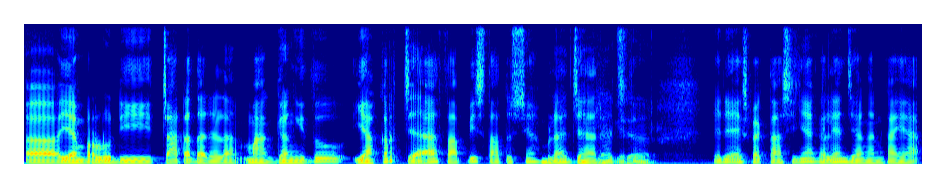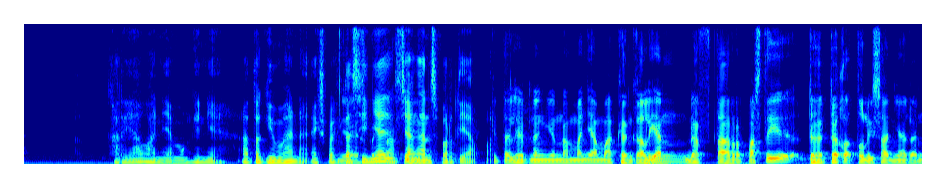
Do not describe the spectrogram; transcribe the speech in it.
eh, yang perlu dicatat adalah magang itu ya kerja tapi statusnya belajar, gitu. Belajar. Jadi ekspektasinya kalian jangan kayak karyawan ya mungkin ya atau gimana? Ekspektasinya ekspektasi. jangan seperti apa? Kita lihat yang namanya magang kalian daftar pasti udah ada kok tulisannya kan.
